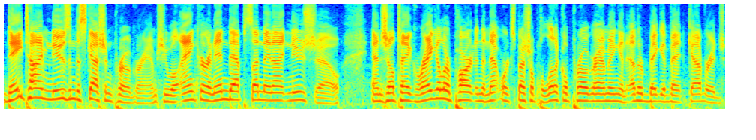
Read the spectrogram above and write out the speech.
daytime news and discussion program. She will anchor an in-depth Sunday night news show, and she'll take regular part in the network's special political programming and other big event coverage.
